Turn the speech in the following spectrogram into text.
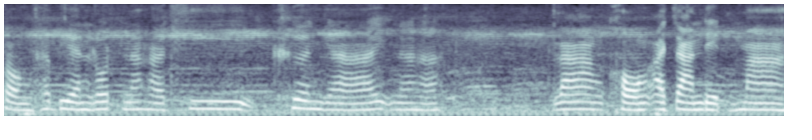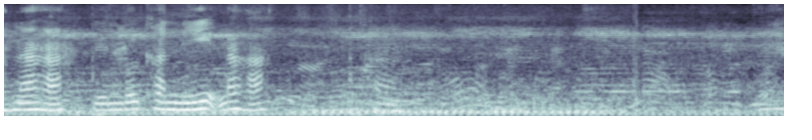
สองทะเบียนรถนะคะที่เคลื่อนย้ายนะคะร่างของอาจารย์เด็ดมานะคะเป็นรถคันนี้นะคะค่ะนี่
